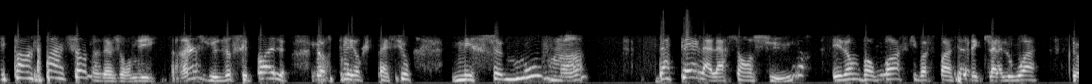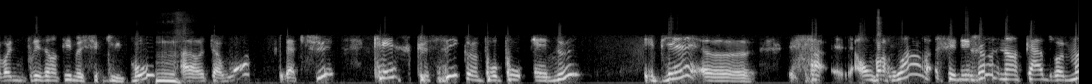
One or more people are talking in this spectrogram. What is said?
ils pensent pas à ça dans la journée. Hein? Je veux dire, c'est pas leur préoccupation. Mais ce mouvement d'appel à la censure, et là, on va voir ce qui va se passer avec la loi que va nous présenter M. Guilbeault mmh. à Ottawa là-dessus. Qu'est-ce que c'est qu'un propos haineux? Eh bien, euh, on va voir, c'est déjà un encadrement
